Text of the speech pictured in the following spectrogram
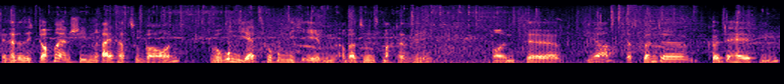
Jetzt hat er sich doch mal entschieden, Reiter zu bauen. Warum jetzt, warum nicht eben, aber zumindest macht er sie. Und äh, ja, das könnte, könnte helfen.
